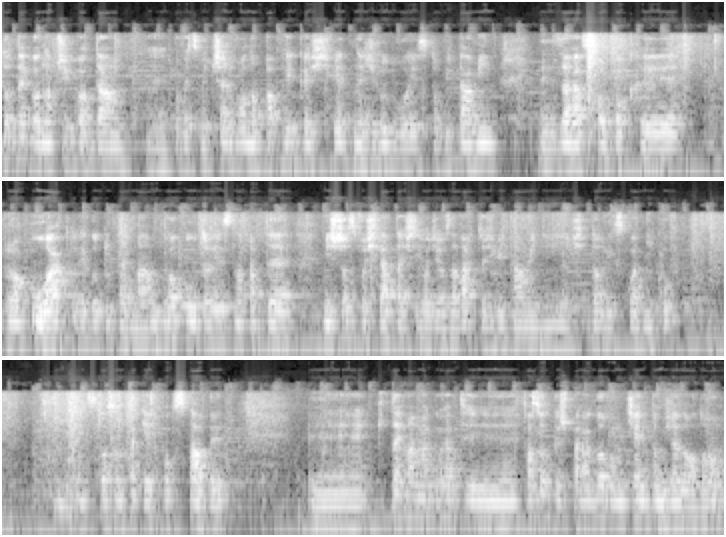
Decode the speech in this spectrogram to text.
Do tego na przykład dam yy, powiedzmy czerwoną paprykę, świetne źródło jest to witamin. Zaraz obok brokuła, którego tutaj mam. Brokuł to jest naprawdę mistrzostwo świata, jeśli chodzi o zawartość witamin i dobrych składników. Więc to są takie podstawy. Yy, Tutaj mam akurat yy, fasolkę szparagową ciętą zieloną.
